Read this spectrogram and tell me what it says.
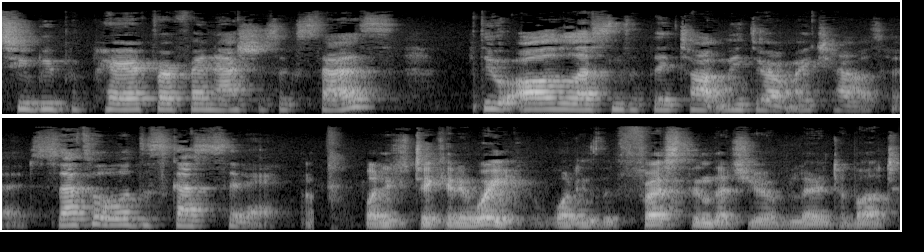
to be prepared for financial success through all the lessons that they taught me throughout my childhood. So that's what we'll discuss today. Why don't you take it away? What is the first thing that you have learned about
